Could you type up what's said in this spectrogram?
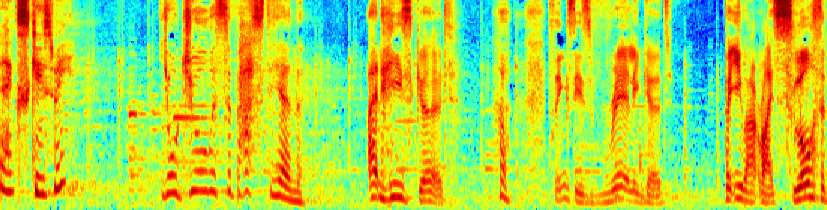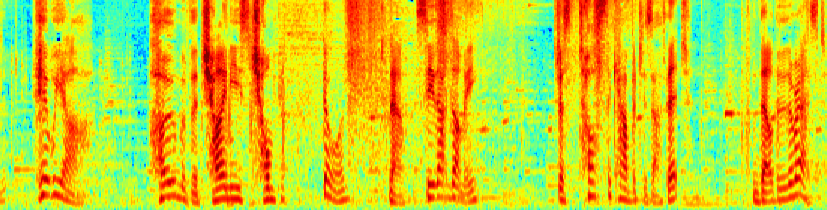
Excuse me? Your duel with Sebastian. And he's good. Thinks he's really good. But you outright slaughtered. Here we are. Home of the Chinese chomping. Go on. Now, see that dummy? Just toss the cabbages at it, and they'll do the rest.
